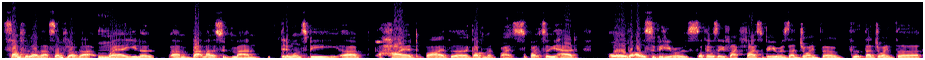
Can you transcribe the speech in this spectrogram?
something like that, something like that, Mm. where you know um, Batman and Superman didn't want to be uh, hired by the government, right? So, so you had all the other superheroes. I think it was like five superheroes that joined the, the that joined the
